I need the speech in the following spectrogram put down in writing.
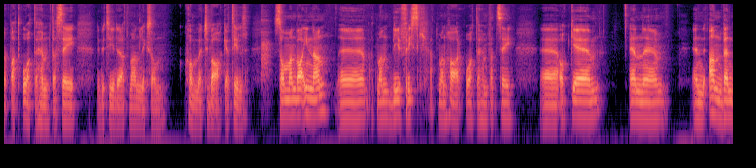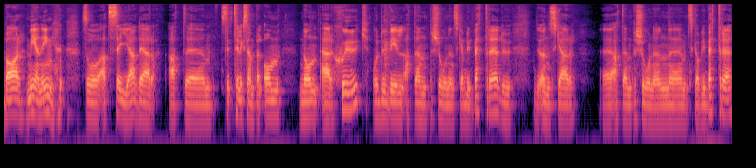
Och att återhämta sig det betyder att man liksom kommer tillbaka till som man var innan eh, att man blir frisk, att man har återhämtat sig. Eh, och eh, en, eh, en användbar mening så att säga det är att eh, till exempel om någon är sjuk och du vill att den personen ska bli bättre du, du önskar eh, att den personen eh, ska bli bättre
